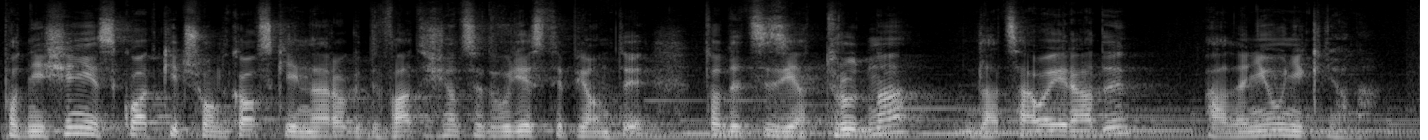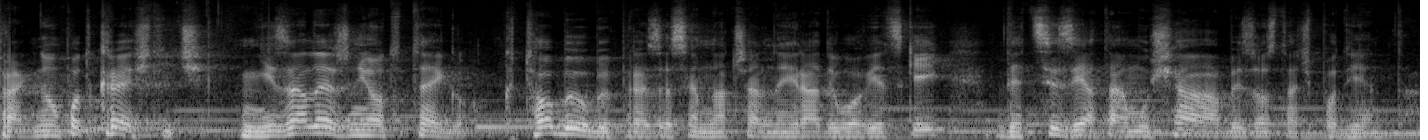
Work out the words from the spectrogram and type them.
Podniesienie składki członkowskiej na rok 2025 to decyzja trudna dla całej Rady, ale nieunikniona. Pragnę podkreślić, niezależnie od tego, kto byłby prezesem Naczelnej Rady Łowieckiej, decyzja ta musiałaby zostać podjęta.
